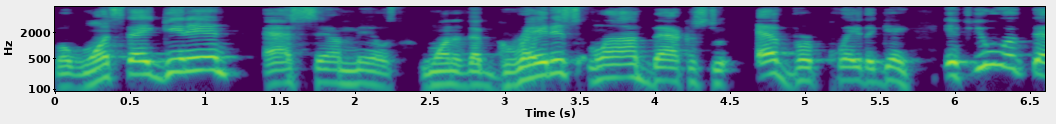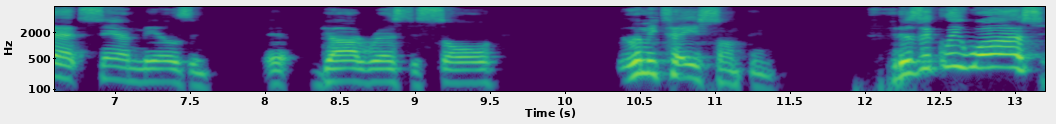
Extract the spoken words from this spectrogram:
But once they get in, ask Sam Mills, one of the greatest linebackers to ever play the game. If you looked at Sam Mills and uh, God rest his soul, let me tell you something. Physically wise,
